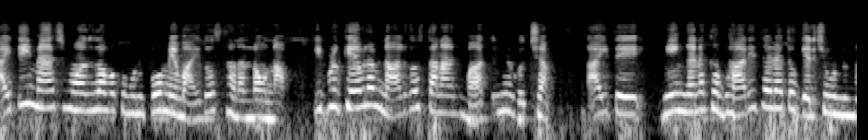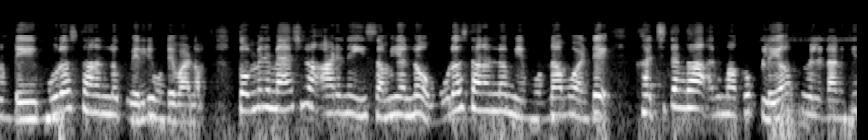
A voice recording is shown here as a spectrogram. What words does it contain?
అయితే ఈ మ్యాచ్ మొదలవక మునుపు మేము ఐదో స్థానంలో ఉన్నాం. ఇప్పుడు కేవలం నాలుగో స్థానానికి మాత్రమే వచ్చాం. అయితే మేము గనక భారీ తేడాతో గెలిచి ఉండుంటే మూడో స్థానంలోకి వెళ్ళి ఉండేవాళ్ళం. తొమ్మిది మ్యాచ్లు ఆడిన ఈ సమయంలో మూడో స్థానంలో మేము ఉన్నాము అంటే ఖచ్చితంగా అది మాకు ప్లే ఆఫ్కి వెళ్ళడానికి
